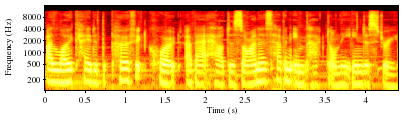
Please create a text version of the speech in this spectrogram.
I located the perfect quote about how designers have an impact on the industry.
